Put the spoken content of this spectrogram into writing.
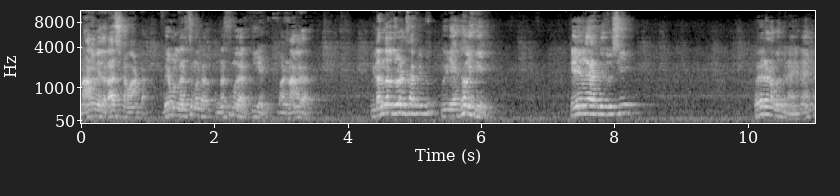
నాన్న మీద రాసిన మాట. వేముల నరసింహ నరసింహ గారు తీయండి వాళ్ళ నాన్నగారు. వీళ్ళందరూ చూడండి సార్ వీళ్ళు వీళ్ళు ఎన్నో ఇది. కేఎల్ గారిని చూసి ప్రేరణ పొందిన ఆయన ఆయన.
